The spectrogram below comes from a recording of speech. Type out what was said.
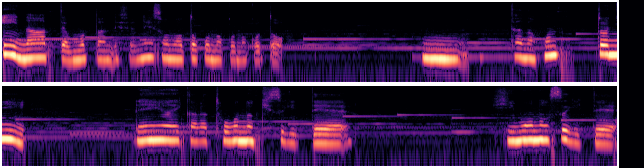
いいなって思ったんですよねその男の子のこと。うん。ただ本当に恋愛から遠のきすぎてひものすぎて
